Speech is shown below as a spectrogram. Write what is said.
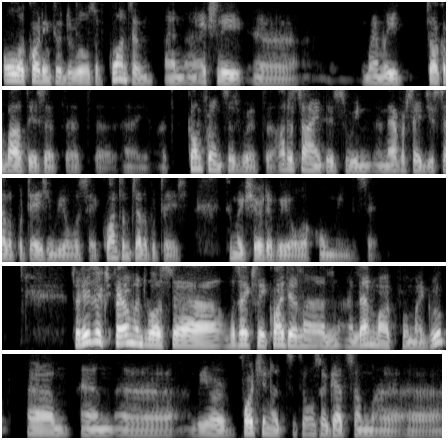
all according to the rules of quantum. And uh, actually, uh, when we talk about this at, at, uh, uh, at conferences with other scientists. We never say just teleportation, we always say quantum teleportation to make sure that we all, all mean the same. So this experiment was uh, was actually quite a, a, landmark for my group, um, and uh, we were fortunate to also get some uh, uh,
